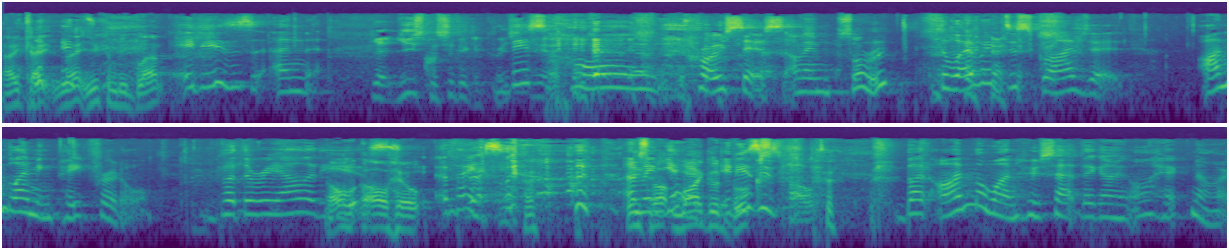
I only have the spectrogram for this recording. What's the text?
Okay, no, you can be blunt. It is an Yeah, you specifically, Chris. this Yeah. whole process. I mean, Sorry. the way we've described it, I'm blaming Pete for it all. But the reality I'll- is, I'll help. Thanks. I mean, not yeah, my good it is books. his fault. But I'm the one who sat there going, "Oh heck no,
